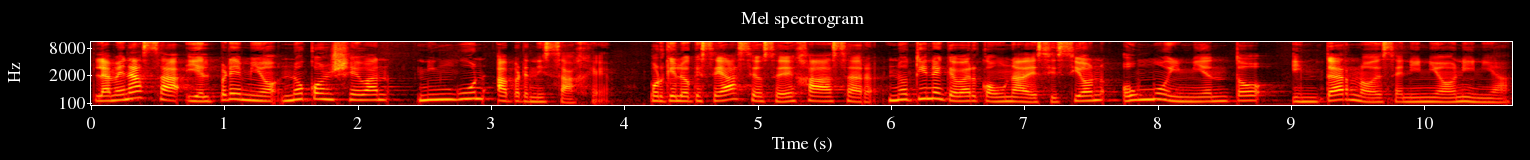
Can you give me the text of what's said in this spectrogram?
La amenaza y el premio no conllevan ningún aprendizaje, porque lo que se hace o se deja de hacer no tiene que ver con una decisión o un movimiento interno de ese niño o niña,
